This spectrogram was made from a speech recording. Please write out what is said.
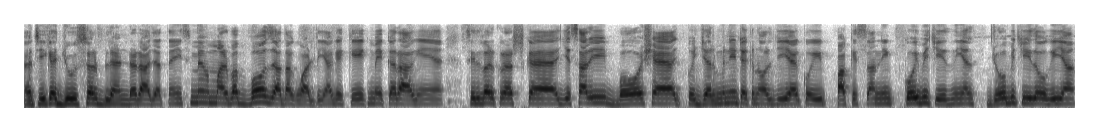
ठीक है? जूसर ब्लेंडर आ जाते हैं। इसमें हमारे पास बहुत ज़्यादा क्वालिटी है। आगे केक मेकर आ गए हैं सिल्वर क्रस्ट का है ये सारी बॉश है कोई जर्मनी टेक्नोलॉजी है कोई पाकिस्तानी कोई भी चीज़ नहीं है जो भी चीज़ होगी या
